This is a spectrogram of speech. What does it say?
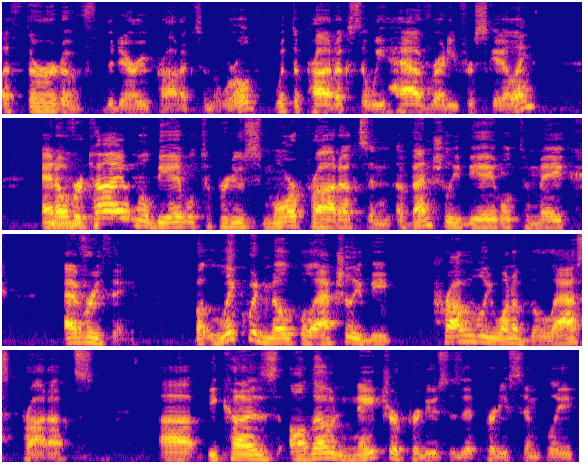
a third of the dairy products in the world with the products that we have ready for scaling. And over mm-hmm. time, we'll be able to produce more products and eventually be able to make everything. But liquid milk will actually be probably one of the last products uh, because although nature produces it pretty simply,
